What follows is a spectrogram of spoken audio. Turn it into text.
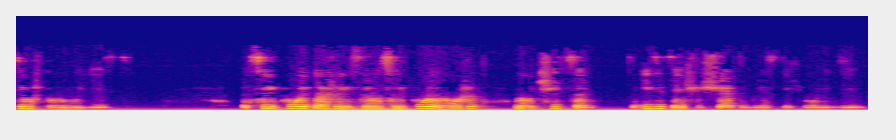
тем, что у него есть. Слепой, даже если он слепой, он может научиться видеть и ощущать близких ему людей.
